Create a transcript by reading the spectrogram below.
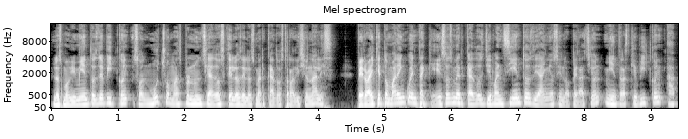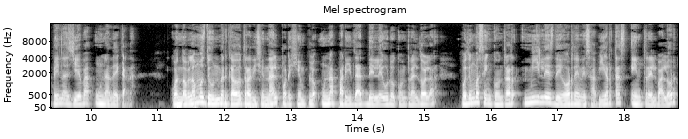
los movimientos de Bitcoin son mucho más pronunciados que los de los mercados tradicionales. Pero hay que tomar en cuenta que esos mercados llevan cientos de años en operación mientras que Bitcoin apenas lleva una década. Cuando hablamos de un mercado tradicional, por ejemplo, una paridad del euro contra el dólar, podemos encontrar miles de órdenes abiertas entre el valor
